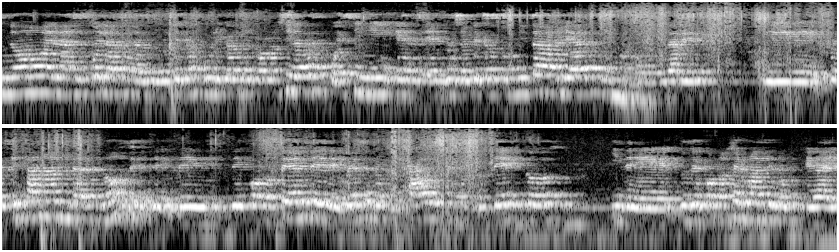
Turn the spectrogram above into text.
no en las escuelas, en las bibliotecas públicas reconocidas, pues sí en, en bibliotecas comunitarias, en comunidades eh, pues que están ávidas ¿no? de, de, de, conocerse, de verse reflejados en nuestros textos y de, pues, de conocer más de lo que hay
